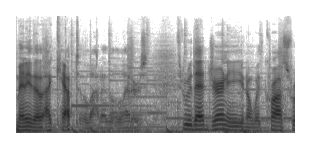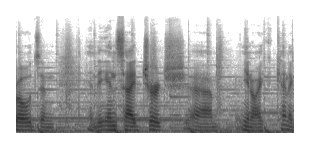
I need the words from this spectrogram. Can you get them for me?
many of the, I kept a lot of the letters. Through that journey, you know, with Crossroads and, and the inside church, um, you know, I kind of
